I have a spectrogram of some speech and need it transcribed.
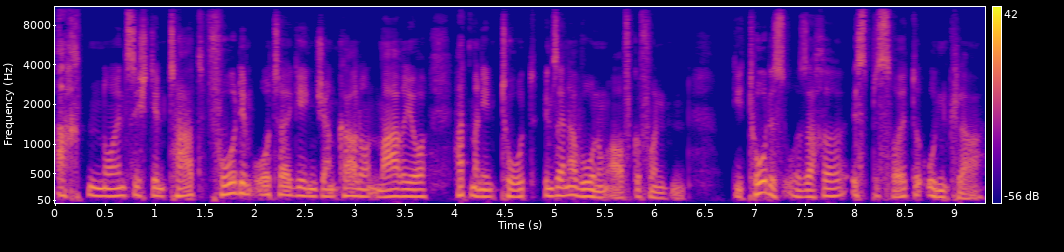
98, dem Tat vor dem Urteil gegen Giancarlo und Mario, hat man ihn tot in seiner Wohnung aufgefunden. Die Todesursache ist bis heute unklar.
